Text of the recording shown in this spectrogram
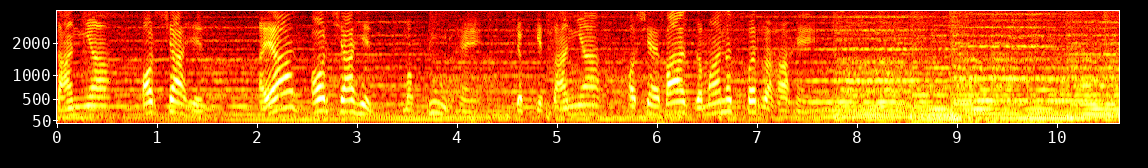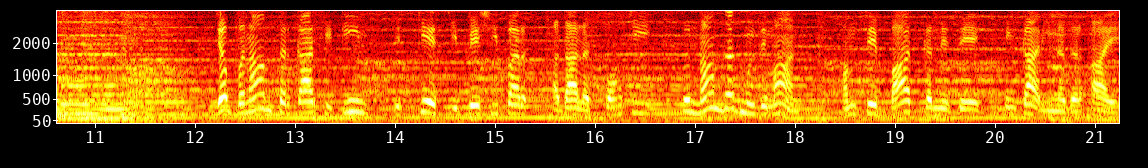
तानिया और शाहिद। अयाज और शाहिद मफरूर हैं, जबकि तानिया और शहबाज जमानत पर रहा है। जब बनाम सरकार की टीम इस केस की पेशी पर अदालत पहुँची तो नामजद मुलजिमान हमसे बात करने से इनकारी नज़र आए।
